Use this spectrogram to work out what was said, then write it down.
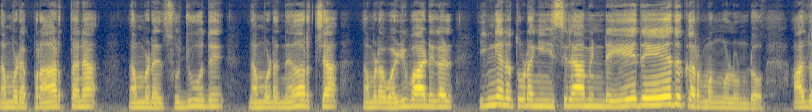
നമ്മുടെ പ്രാർത്ഥന നമ്മുടെ സുജൂത് നമ്മുടെ നേർച്ച നമ്മുടെ വഴിപാടുകൾ ഇങ്ങനെ തുടങ്ങി ഇസ്ലാമിന്റെ ഏതേത് കർമ്മങ്ങളുണ്ടോ അത്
